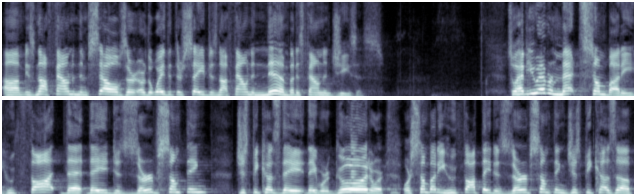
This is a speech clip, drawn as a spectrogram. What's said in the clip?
um, is not found in themselves, or, or the way that they're saved is not found in them, but is found in Jesus. So, have you ever met somebody who thought that they deserved something? Just because they, they were good or, or somebody who thought they deserved something just because of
